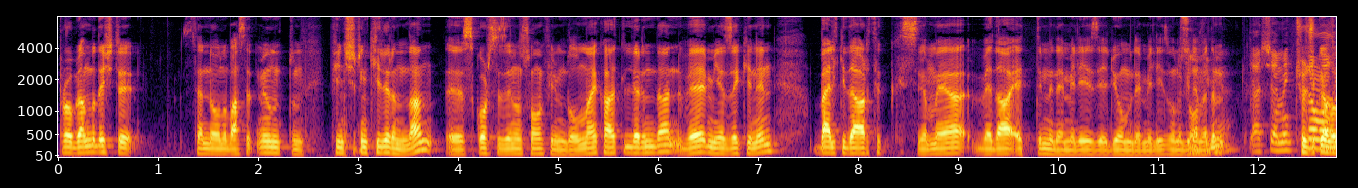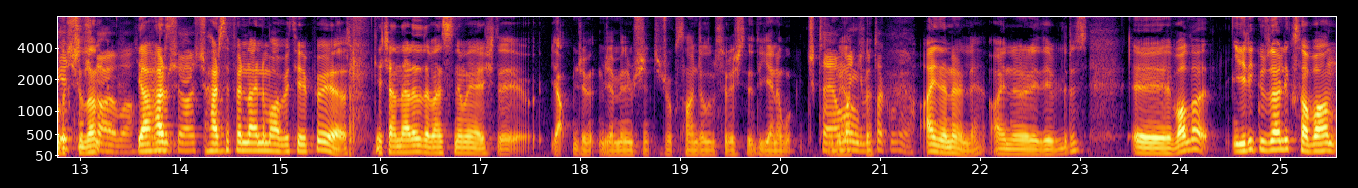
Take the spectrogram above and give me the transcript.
programda da işte sen de onu bahsetmeyi unuttun. Fincher'ın Killer'ından, e, Scorsese'nin son filmi Dolunay Katillerinden ve Miyazaki'nin belki de artık sinemaya veda etti mi demeliyiz, ediyor mu demeliyiz onu Son bilemedim. filmi. Gerçi Çocuk aralıkçıdan. galiba. Ya her çıktı. her seferinde aynı muhabbeti yapıyor ya. Geçenlerde de ben sinemaya işte yapmayacağım etmeyeceğim benim için çok sancılı bir süreç dedi. Yine bu çıktı. yaptı. gibi takılıyor. Aynen öyle. Aynen öyle diyebiliriz. Ee, Valla iyilik güzellik sabahın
